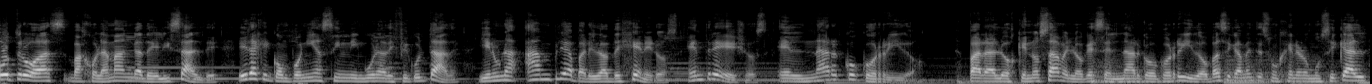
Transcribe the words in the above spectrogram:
Otro as bajo la manga de Elizalde era que componía sin ninguna dificultad y en una amplia variedad de géneros, entre ellos el narco corrido. Para los que no saben lo que es el narco corrido, básicamente es un género musical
